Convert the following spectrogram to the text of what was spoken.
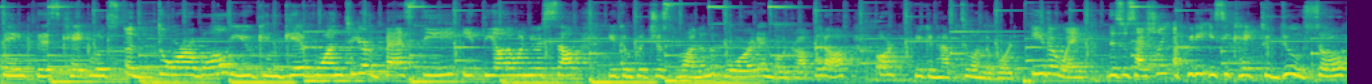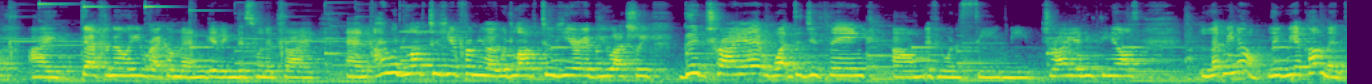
think this cake looks adorable. You can give one to your bestie, eat the other one yourself. You can put just one on the board and go drop it off, or you can have two on the board. Either way, this was actually a pretty easy cake to do, so I definitely recommend giving this one a try. And I would love to hear from you. I would love to hear if you actually did try it. What did you think? Um, if you want to see me try anything else, let me know. Leave me a comment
